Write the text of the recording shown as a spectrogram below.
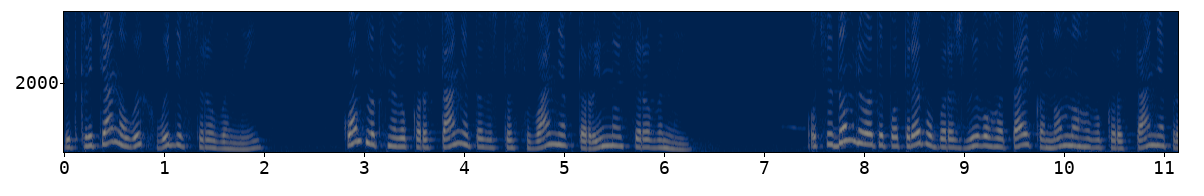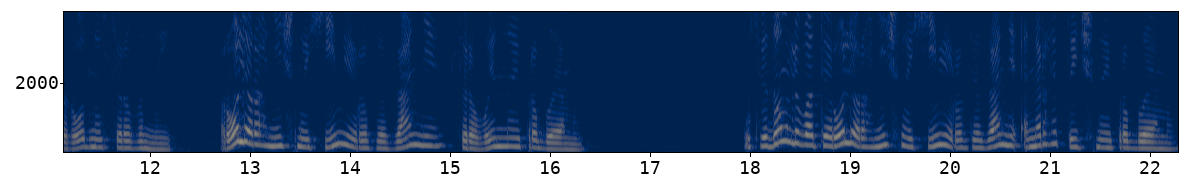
відкриття нових видів сировини, комплексне використання та застосування вторинної сировини. Усвідомлювати потребу бережливого та економного використання природної сировини, роль органічної хімії у розв'язанні сировинної проблеми, усвідомлювати роль органічної хімії у розв'язанні енергетичної проблеми,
